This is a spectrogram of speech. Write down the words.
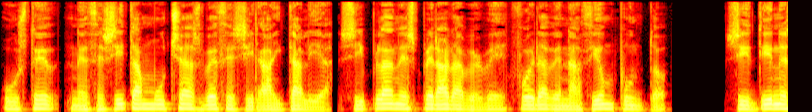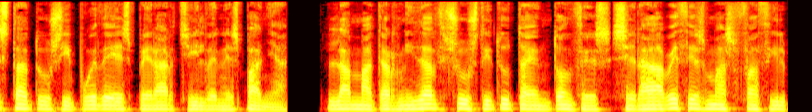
Usted necesita muchas veces ir a Italia si plan esperar a bebé fuera de nación. Si tiene estatus y puede esperar child en España, la maternidad sustituta entonces será a veces más fácil.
